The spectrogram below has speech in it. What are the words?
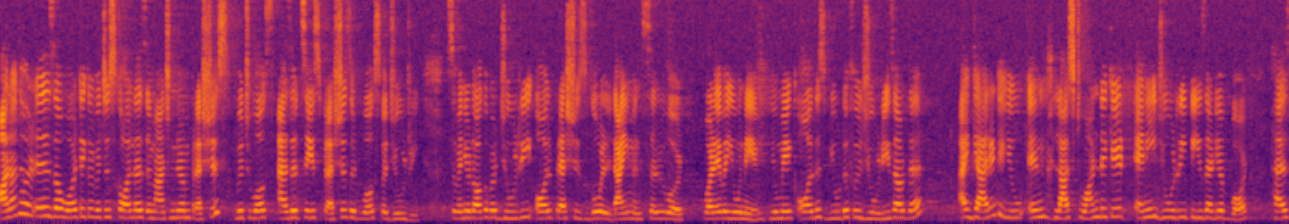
Another is a vertical which is called as Imaginarium Precious, which works as it says precious, it works for jewelry. So when you talk about jewelry, all precious gold, diamond, silver, whatever you name, you make all these beautiful jewelries out there. I guarantee you in last one decade, any jewelry piece that you have bought has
